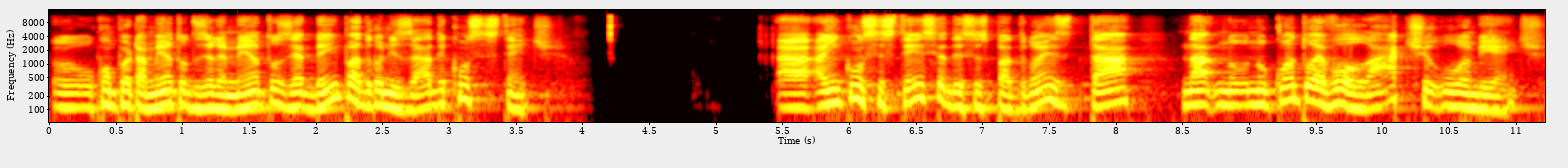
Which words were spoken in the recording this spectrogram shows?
o comportamento dos elementos é bem padronizado e consistente a, a inconsistência desses padrões está no, no quanto é volátil o ambiente.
